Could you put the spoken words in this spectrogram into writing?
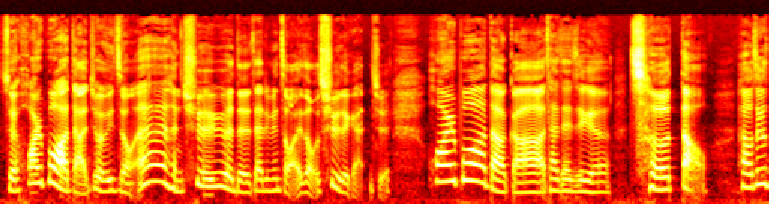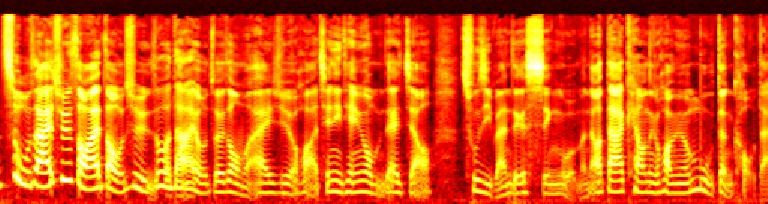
所以활보하다就有一种哎很雀跃的在这边走来走去的感觉。활보하다가，它在这个车道。 还有这个住宅区走来走去。如果大家有追踪我们 IG 的话，前几天因为我们在教初级班这个新闻嘛，然后大家看到那个画面就目瞪口呆，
